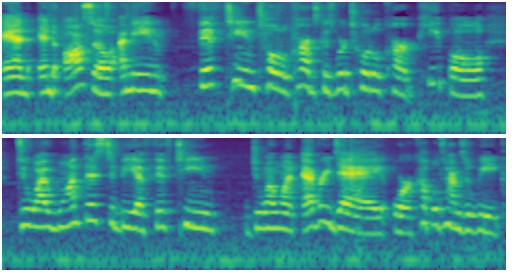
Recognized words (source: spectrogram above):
And and also, I mean, 15 total carbs because we're total carb people. Do I want this to be a 15 do I want every day or a couple times a week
